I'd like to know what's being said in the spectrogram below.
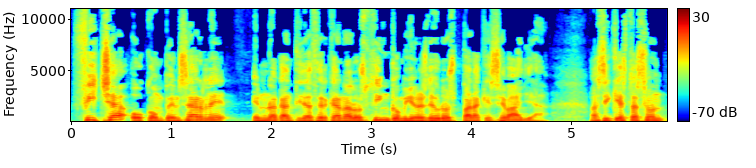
ficha o compensarle en una cantidad cercana a los 5 millones de euros para que se vaya. Así que estas son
